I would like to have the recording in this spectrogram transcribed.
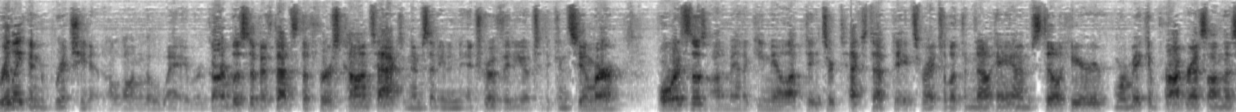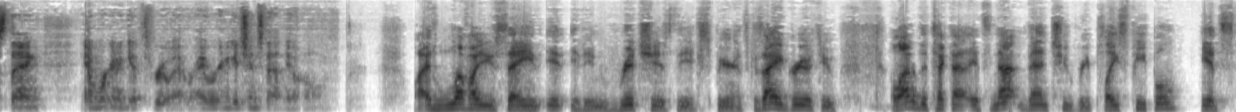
really enriching it along the way, regardless of if that's the first contact and I'm sending an intro video to the consumer, or it's those automatic email updates or text updates, right? To let them know, hey, I'm still here, we're making progress on this thing, and we're going to get through it, right? We're going to get you into that new home. I love how you say it, it enriches the experience because I agree with you. A lot of the technology, it's not meant to replace people. It's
